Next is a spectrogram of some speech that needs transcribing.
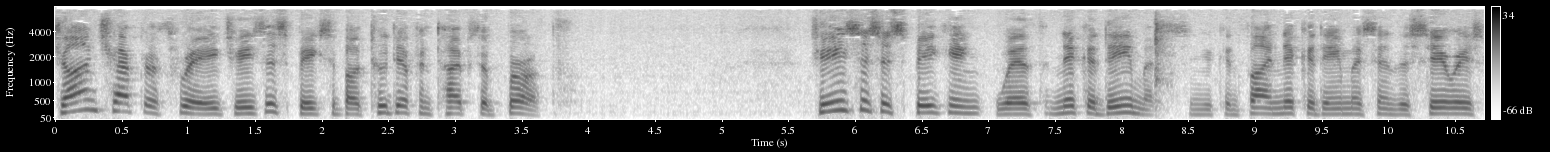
John chapter 3, Jesus speaks about two different types of birth. Jesus is speaking with Nicodemus, and you can find Nicodemus in the series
